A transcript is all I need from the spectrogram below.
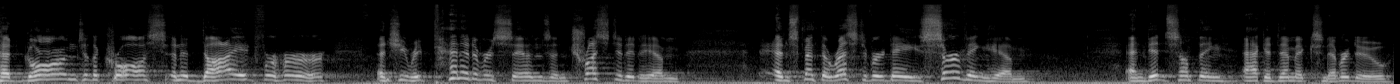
had gone to the cross and had died for her. And she repented of her sins and trusted in Him and spent the rest of her days serving Him and did something academics never do.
